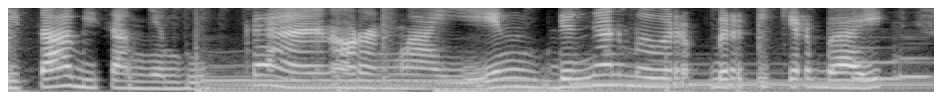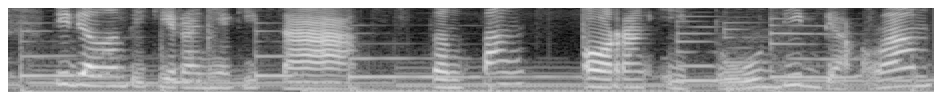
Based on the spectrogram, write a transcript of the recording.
Kita bisa menyembuhkan orang lain dengan ber berpikir baik di dalam pikirannya kita tentang orang itu di dalam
